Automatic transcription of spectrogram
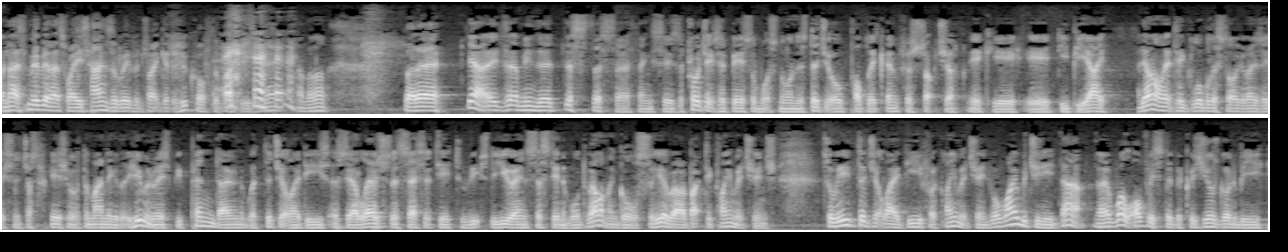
and that's maybe that's why his hands are waving, trying to get the hook off the back of his neck. I don't know, but uh, yeah, I mean, the, this this uh, thing says the projects are based on what's known as digital public infrastructure, aka DPI. The unelected globalist organisation's justification for demanding that the human race be pinned down with digital IDs is the alleged necessity to reach the UN Sustainable Development Goals. So here we are back to climate change. So we need digital ID for climate change. Well, why would you need that? Uh, well, obviously because you're going to be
